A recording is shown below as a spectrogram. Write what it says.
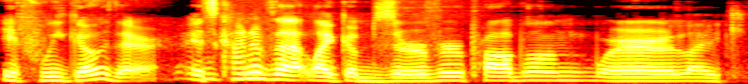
if we go there. It's mm-hmm. kind of mm-hmm. that like observer problem where like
